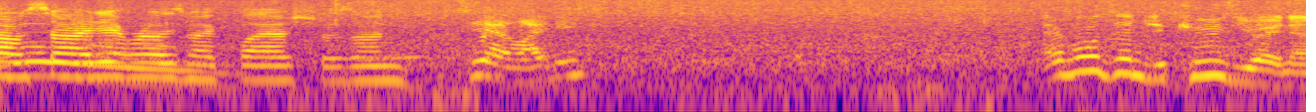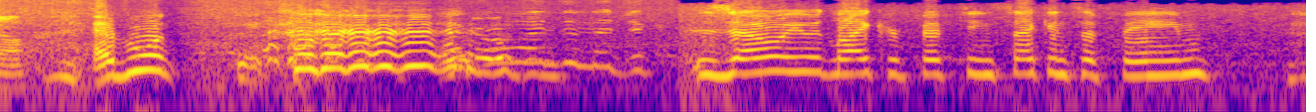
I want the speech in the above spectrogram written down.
Oh, sorry, I didn't realize my flash was on. See that lightning? Everyone's in jacuzzi right now. Everyone. Everyone's in the jacuzzi. Zoe would like her 15 seconds of fame.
